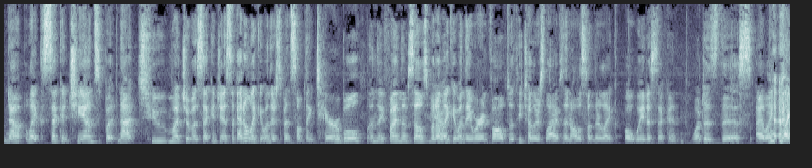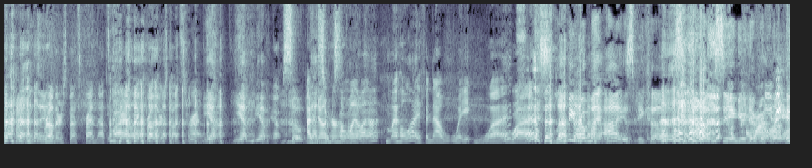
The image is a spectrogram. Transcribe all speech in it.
not like second chance, but not too much of a second chance. Like I don't like it when there's been something terrible and they find themselves, but I like it when they were involved with each other's lives and all of a sudden they're like, "Oh, wait a second, what is this?" I like that kind of thing. brother's best friend. That's why I like brother's best friend. Yep, yep, yep. Yep. So I've known her whole my, my whole life, and now wait, what? What? Let me rub my eyes because now I'm seeing you differently.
